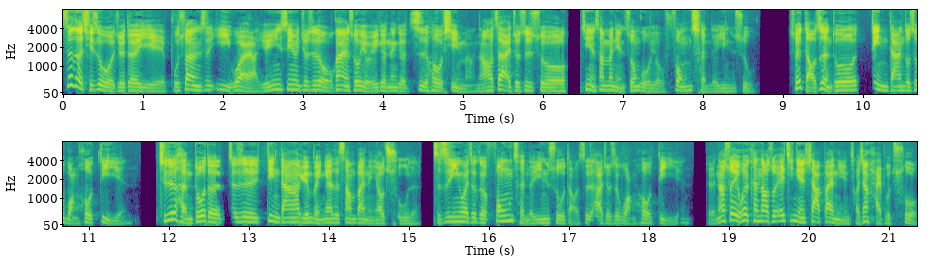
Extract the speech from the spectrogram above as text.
这个其实我觉得也不算是意外啊，原因是因为就是我刚才说有一个那个滞后性嘛，然后再来就是说今年上半年中国有封城的因素，所以导致很多订单都是往后递延。其实很多的就是订单，它原本应该是上半年要出的，只是因为这个封城的因素导致它就是往后递延。对，那所以会看到说，哎，今年下半年好像还不错。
